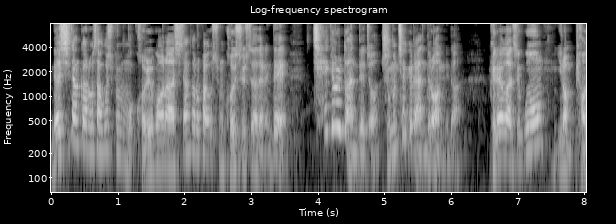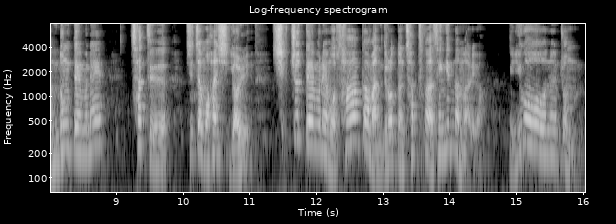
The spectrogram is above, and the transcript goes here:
내가 시장가로 사고 싶으면 뭐 걸거나 시장가로 팔고 싶으면 걸 수 있어야 되는데 체결도 안 되죠. 주문 체결이 안 들어갑니다. 그래가지고 이런 변동 때문에 차트 진짜 뭐 한 10주 때문에 뭐 상한가 만들었던 차트가 생긴단 말이에요. 이거는 좀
